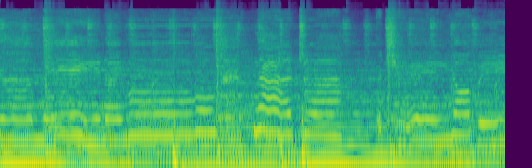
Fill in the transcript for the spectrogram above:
ငါမေ့နိုင်မှုငါတို့အချိန်တော့ပေး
